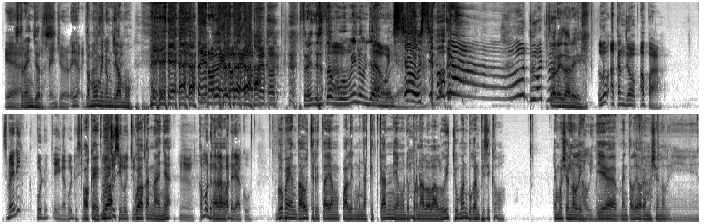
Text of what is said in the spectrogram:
Yeah, strangers. stranger. Eh, Temu minum stranger jamu. deh. Terot, terot, terot, terot. strangers temu minum jamu. jamu, iya. Show, show. Aduh, aduh. Sorry, sorry. Lu akan jawab apa? Sebenarnya ini bodoh, eh nggak bodoh sih. Oke, gua lucu sih lucu. gua akan nanya. Hmm. Kamu dengar Eh, apa dari aku? Gue pengen tahu cerita yang paling menyakitkan yang Hmm. udah pernah lo lalui, cuman bukan fisikal. Emotionally. mentally, mentally. Iya, mentally or emotionally. Men.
